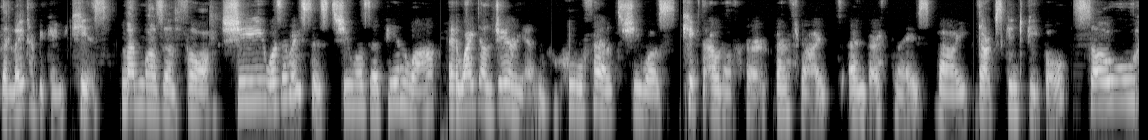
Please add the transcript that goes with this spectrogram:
that later became his Mademoiselle Faure, she was a racist. She was a Pied Noir, a white Algerian who felt she was kicked out of her birthright and birthplace by dark skinned people. So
